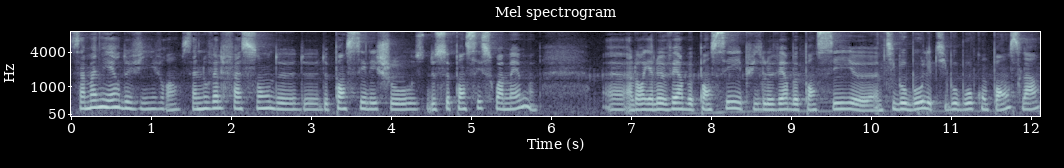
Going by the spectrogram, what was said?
sa manière de vivre, sa nouvelle façon de, penser les choses, de se penser soi-même. Euh, alors il y a le verbe penser et puis le verbe penser, un petit bobo, les petits bobos qu'on pense là.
